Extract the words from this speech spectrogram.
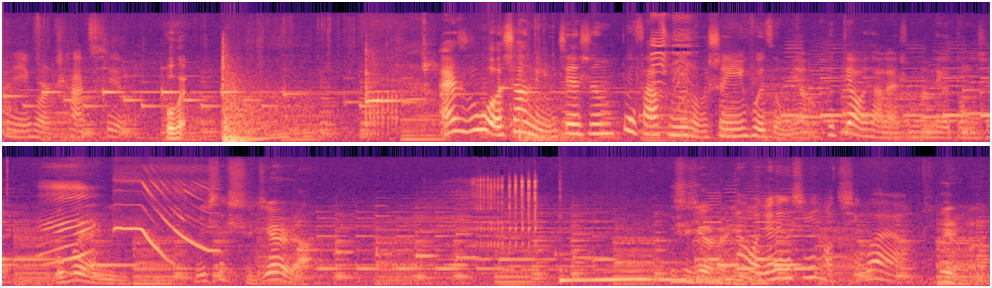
怕你一会儿岔气了。不会，哎，如果像你们健身不发出那种声音会怎么样？会掉下来什么那个东西？不会，你你是在使劲儿啊。你使劲儿，但我觉得那个声音好奇怪啊，为什么？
